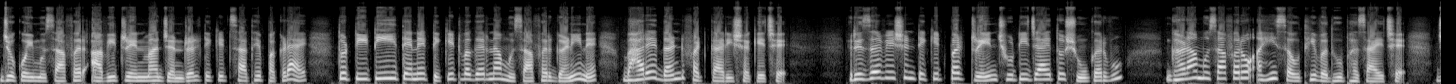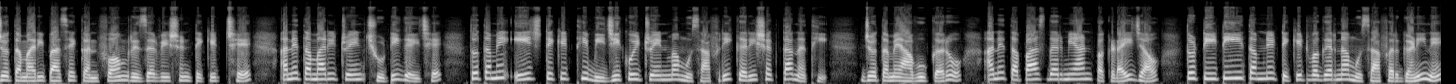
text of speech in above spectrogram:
જો કોઈ મુસાફર આવી ટ્રેનમાં જનરલ ટિકિટ સાથે પકડાય, તો ટીટીઈ તેને ટિકિટ વગરના મુસાફર ગણીને ભારે દંડ ફટકારી શકે છે. રિઝર્વેશન ટિકિટ પર ટ્રેન છૂટી જાય તો શું કરવું? ઘણા મુસાફરો અહીં સૌથી વધુ ફસાય છે. જો તમારી પાસે કન્ફર્મ રિઝર્વેશન ટિકિટ છે અને તમારી ટ્રેન છૂટી ગઈ છે, તો તમે એ જ ટિકિટથી બીજી કોઈ ટ્રેનમાં મુસાફરી કરી શકતા નથી. જો તમે આવું કરો અને તપાસ દરમિયાન પકડાઈ જાઓ, તો ટીટીઈ તમને ટિકિટ વગરના મુસાફર ગણીને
